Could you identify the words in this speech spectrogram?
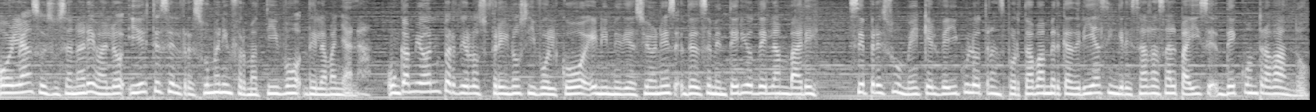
Hola, soy Susana Arevalo y este es el resumen informativo de la mañana. Un camión perdió los frenos y volcó en inmediaciones del cementerio de Lambaré se presume que el vehículo transportaba mercaderías ingresadas al país de contrabando.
